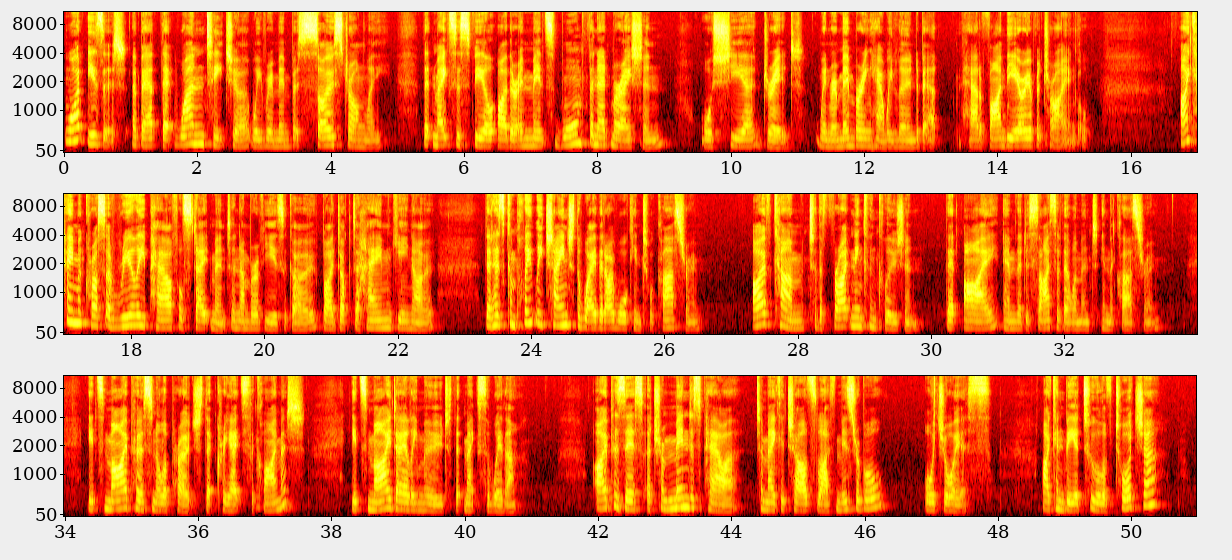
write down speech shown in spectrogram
What is it about that one teacher we remember so strongly that makes us feel either immense warmth and admiration or sheer dread when remembering how we learned about how to find the area of a triangle? I came across a really powerful statement a number of years ago by Dr Haim Ginott that has completely changed the way that I walk into a classroom. I've come to the frightening conclusion that I am the decisive element in the classroom. It's my personal approach that creates the climate. It's my daily mood that makes the weather. I possess a tremendous power to make a child's life miserable or joyous. I can be a tool of torture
